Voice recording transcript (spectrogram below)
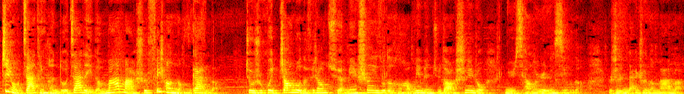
这种家庭很多家里的妈妈是非常能干的，就是会张罗的非常全面，生意做得很好，面面俱到，是那种女强人型的。这是男生的妈妈，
